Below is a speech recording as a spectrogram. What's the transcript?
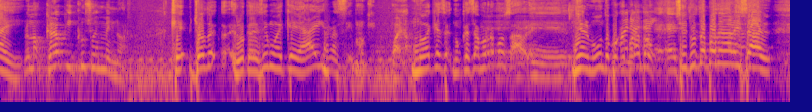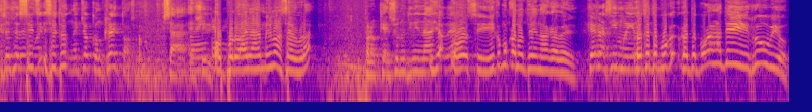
hay. No, no, creo que incluso es menor. Que yo lo que decimos es que hay racismo aquí. Bueno. no es que, se- no que seamos responsables, eh, ni el mundo, porque Bueno, por ejemplo, eh, si tú te pones a analizar, Eso se si, si tú, con hechos concretos. O sea, es decir, o por la misma cédula, pero que eso no tiene nada ya- que ver. oh sí, como que no tiene nada que ver. ¿Qué racismo hay que te, que te pongan a ti rubio,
